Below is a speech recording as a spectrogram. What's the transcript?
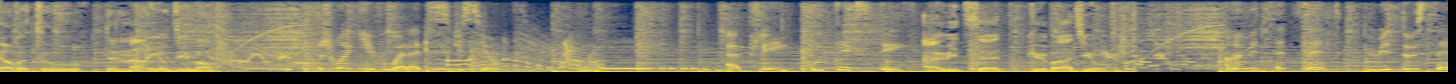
Le retour de Mario Dumont. Joignez-vous à la discussion. Appelez ou textez 187 Cube Radio. 1877 827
